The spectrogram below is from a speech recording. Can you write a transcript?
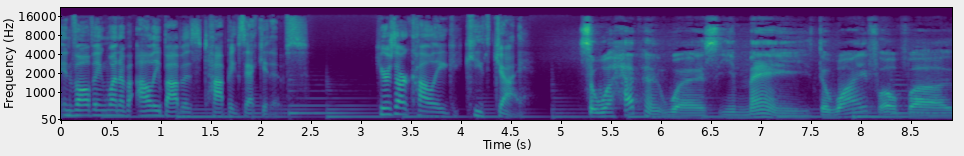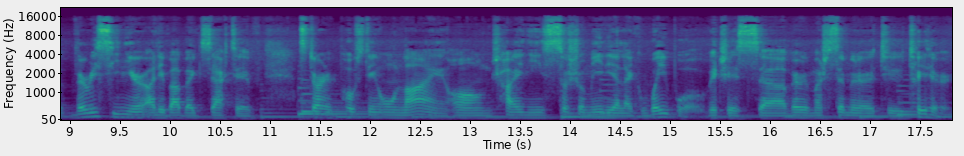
involving one of Alibaba's top executives. Here's our colleague, Keith Zhai. So what happened was in May, the wife of a very senior Alibaba executive started posting online on Chinese social media like Weibo, which is uh, very much similar to Twitter,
